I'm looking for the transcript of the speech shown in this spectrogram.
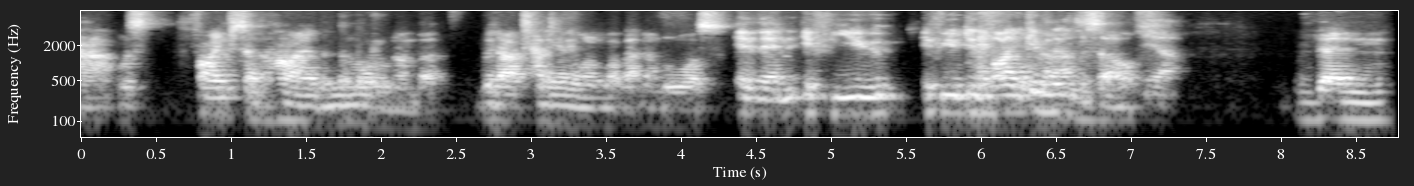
at was five percent higher than the model number, without telling anyone what that number was. and then if you if you did If I'd given it forecast- yeah. then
